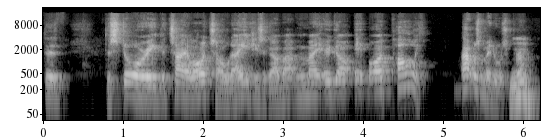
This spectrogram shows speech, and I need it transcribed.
the the story, the tale I told ages ago about my mate who got hit by a pie. That was Middlesbrough. Mm.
